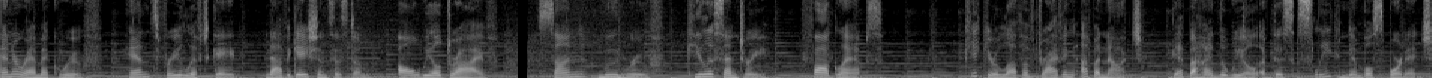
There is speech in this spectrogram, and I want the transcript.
panoramic roof, hands-free liftgate, navigation system, all-wheel drive, sun, moonroof, keyless entry, fog lamps. Kick your love of driving up a notch. Get behind the wheel of this sleek, nimble Sportage.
